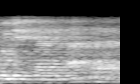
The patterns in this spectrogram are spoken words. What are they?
cuya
